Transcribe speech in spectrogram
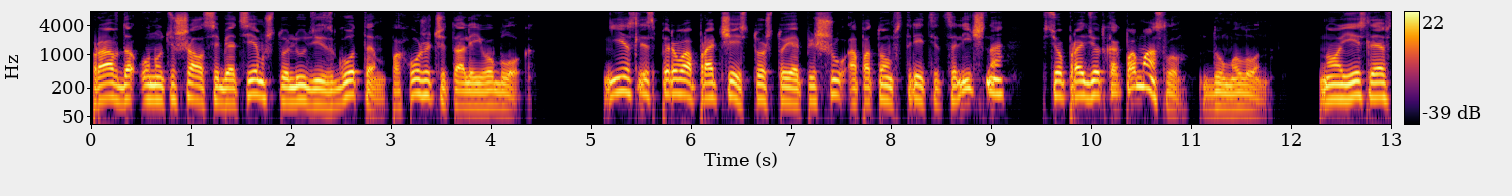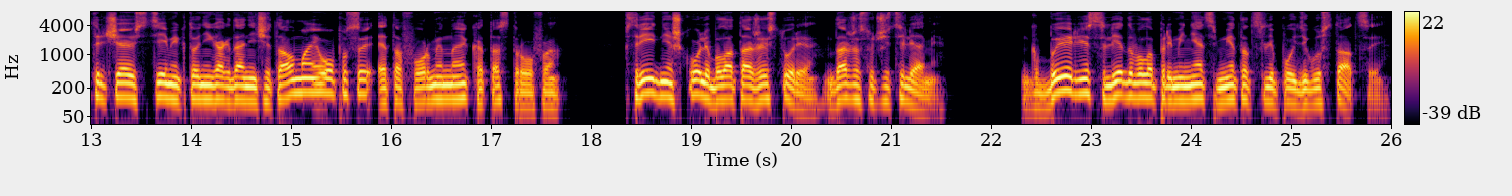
Правда, он утешал себя тем, что люди из Готэм, похоже, читали его блог. Если сперва прочесть то, что я пишу, а потом встретиться лично, все пройдет как по маслу, думал он. Но если я встречаюсь с теми, кто никогда не читал мои опусы, это форменная катастрофа. В средней школе была та же история, даже с учителями. К Берри следовало применять метод слепой дегустации.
